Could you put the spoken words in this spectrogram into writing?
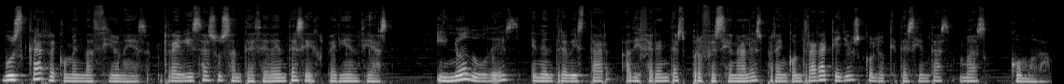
Busca recomendaciones, revisa sus antecedentes y experiencias y no dudes en entrevistar a diferentes profesionales para encontrar aquellos con los que te sientas más cómoda.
